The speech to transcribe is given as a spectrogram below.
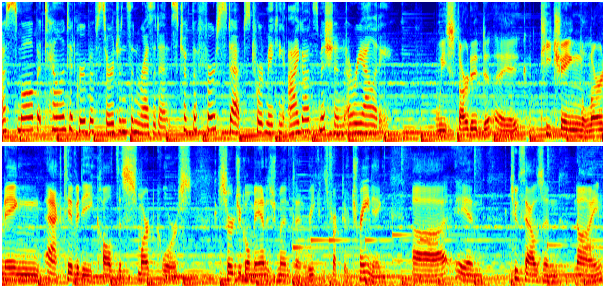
a small but talented group of surgeons and residents took the first steps toward making IGOT's mission a reality. We started a teaching, learning activity called the SMART course, Surgical Management and Reconstructive Training, uh, in 2009.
